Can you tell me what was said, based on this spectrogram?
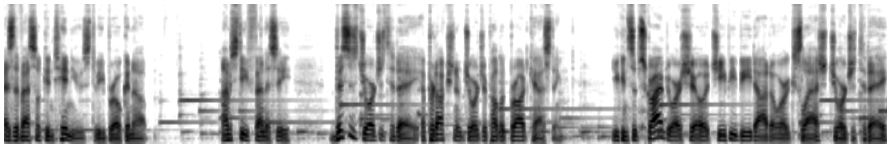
as the vessel continues to be broken up. I'm Steve Fennessy. This is Georgia Today, a production of Georgia Public Broadcasting. You can subscribe to our show at gpb.org slash Georgia Today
